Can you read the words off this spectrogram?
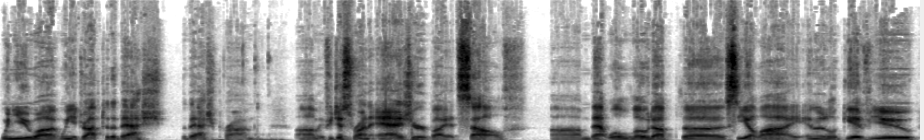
When you uh, when you drop to the bash the bash prompt, um, if you just run Azure by itself, um, that will load up the CLI and it'll give you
